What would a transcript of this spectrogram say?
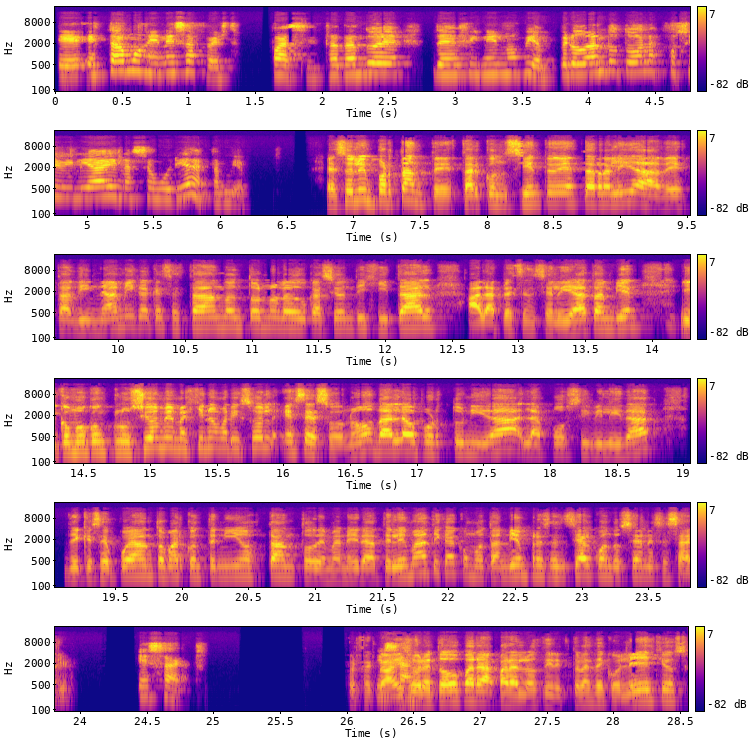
Eh, estamos en esa fase, tratando de, de, definirnos bien, pero dando todas las posibilidades y las seguridades también. Eso es lo importante, estar consciente de esta realidad, de esta dinámica que se está dando en torno a la educación digital, a la presencialidad también. Y como conclusión, me imagino, Marisol, es eso, ¿no? Dar la oportunidad, la posibilidad de que se puedan tomar contenidos tanto de manera telemática como también presencial cuando sea necesario. Exacto. Perfecto. Ahí sobre todo para, para, los directores de colegios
